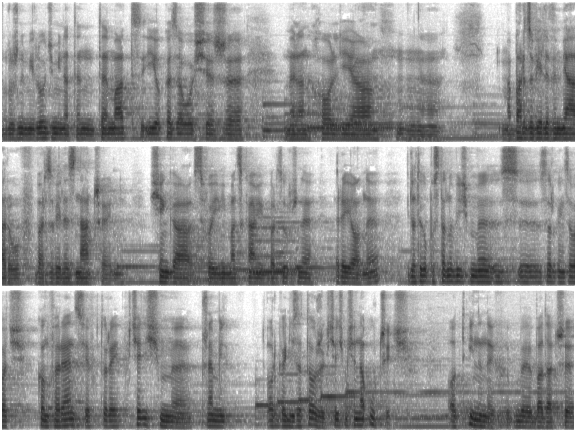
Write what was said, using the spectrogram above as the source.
różnymi ludźmi na ten temat, i okazało się, że melancholia mm, ma bardzo wiele wymiarów, bardzo wiele znaczeń, sięga swoimi mackami w bardzo różne rejony. I dlatego postanowiliśmy z, zorganizować konferencję, w której chcieliśmy, przynajmniej organizatorzy, chcieliśmy się nauczyć od innych badaczy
